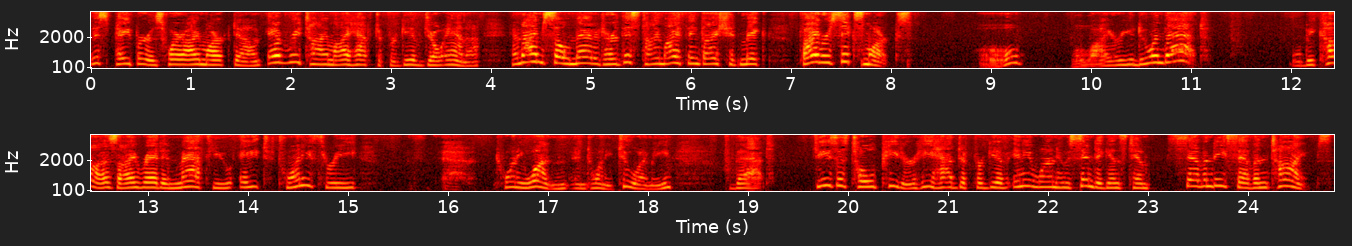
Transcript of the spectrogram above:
This paper is where I mark down every time I have to forgive Johanna, and I'm so mad at her this time I think I should make five or six marks. Oh, well, why are you doing that? Well, because I read in Matthew 8, 23, 21 and 22, I mean, that Jesus told Peter he had to forgive anyone who sinned against him 77 times.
